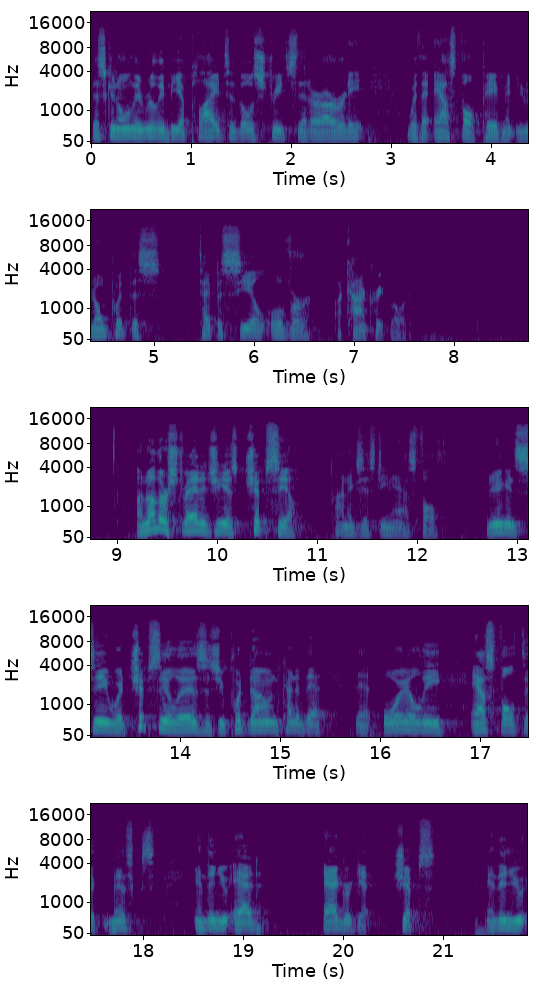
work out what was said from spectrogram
This can only really be applied to those streets that are already with an asphalt pavement. You don't put this type of seal over a concrete road. Another strategy is chip seal on existing asphalt. And you can see what chip seal is, is you put down kind of that, that oily asphaltic mix, and then you add aggregate, chips. And then you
